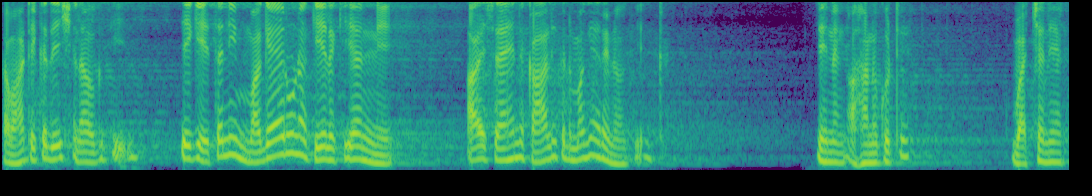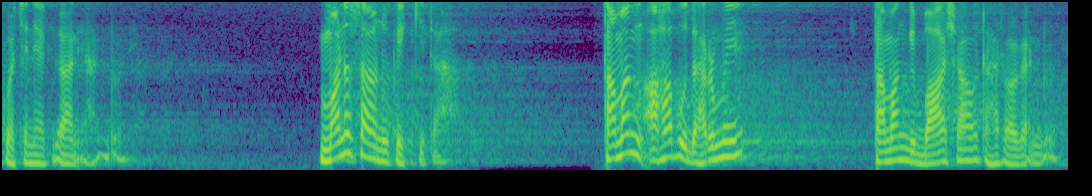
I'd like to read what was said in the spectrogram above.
තමහට එක දේශනාවක තියෙන්. ඒක එතනින් මගෑරුණ කියල කියන්නේ අය සෑහෙන කාලිකට මගෑරෙනවා කියක. එනම් අහනකොට වච්චනයක් වචනයක් ගානය හන්ඩුවනේ. මනසානු පෙක්කිතා. තමන් අහපු ධර්මය තමන්ගේ භාෂාවට හරවා ගණ්ඩුව.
